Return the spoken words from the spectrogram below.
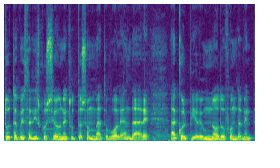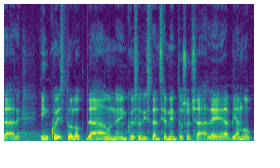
Tutta questa discussione, tutto sommato, vuole andare a colpire un nodo fondamentale. In questo lockdown, in questo distanziamento sociale, abbiamo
